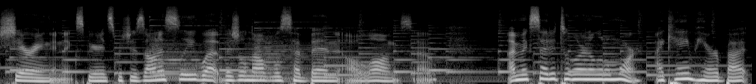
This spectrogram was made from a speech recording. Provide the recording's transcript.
sharing an experience, which is honestly what visual novels have been all along, so I'm excited to learn a little more. I came here, but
